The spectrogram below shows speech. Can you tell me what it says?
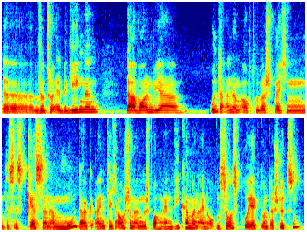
virtuell begegnen. Da wollen wir unter anderem auch drüber sprechen, das ist gestern am Montag eigentlich auch schon angesprochen werden, wie kann man ein Open-Source-Projekt unterstützen?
